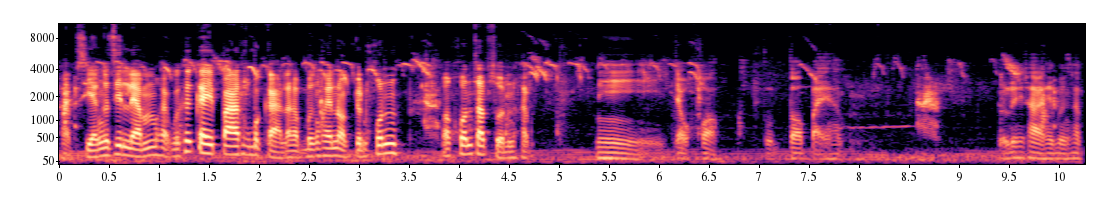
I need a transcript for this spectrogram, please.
นะครับเสียงก็สิแหลมครับก็คือไก่ปลาทุกประกาศแล้วครับเบิ่งภายนอกจนคนบางคนสับสนครับ นี่เจ้าขอกต,ต่อไปครับก็เลยถ่ายให้เบิ่งครับ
